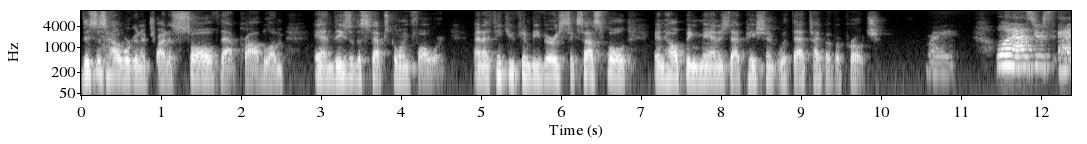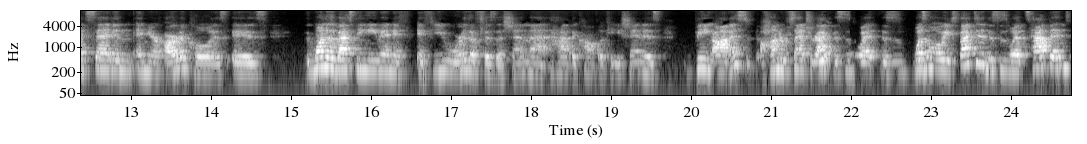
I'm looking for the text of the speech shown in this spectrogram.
This is how we're going to try to solve that problem. And these are the steps going forward. And I think you can be very successful in helping manage that patient with that type of approach. Right. Well, and as you had said in, in your article, is is one of the best thing even if if you were the physician that had the complication is being honest 100% direct this is what this is, wasn't what we expected. This is what's happened.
